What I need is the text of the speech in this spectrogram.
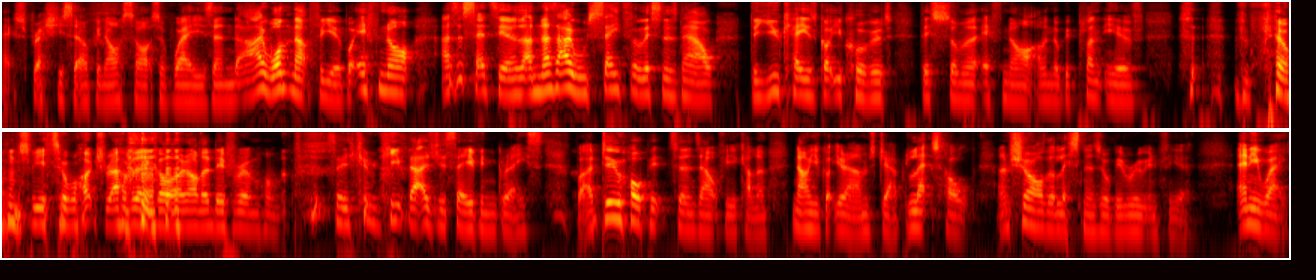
express yourself in all sorts of ways. And I want that for you. But if not, as I said to you, and as I will say to the listeners now, the UK has got you covered this summer. If not, I mean, there'll be plenty of films for you to watch rather than going on a different month. So you can keep that as your saving grace. But I do hope it turns out for you, Callum. Now you've got your arms jabbed. Let's hope. And I'm sure all the listeners will be rooting for you. Anyway,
